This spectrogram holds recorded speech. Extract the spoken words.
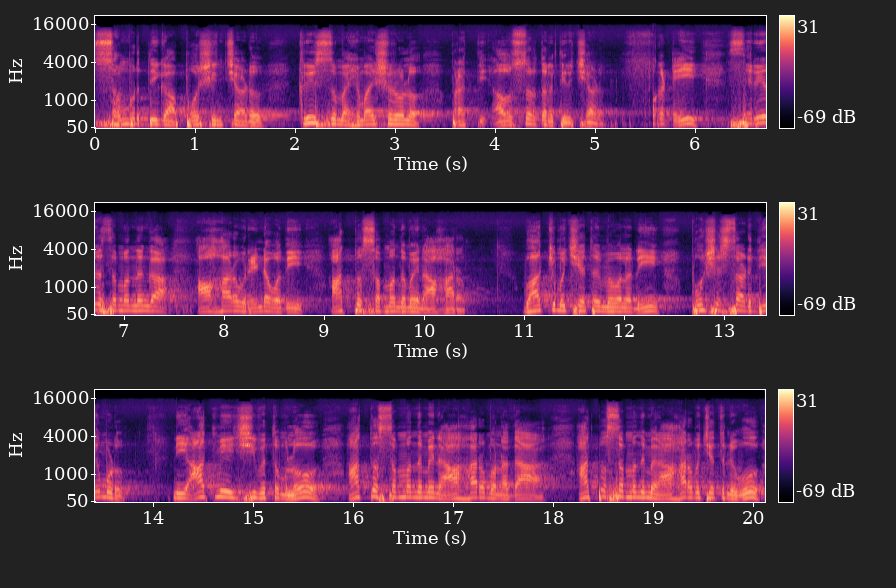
సమృద్ధిగా పోషించాడు. క్రీస్తు మహిమైశ్వరంలో ప్రతి అవసరతను తీర్చాడు. ఒకటి శరీర సంబంధంగా ఆహారం. రెండవది ఆత్మ సంబంధమైన ఆహారం. వాక్యము చేత మిమ్మల్ని పోషిస్తాడు దేవుడు. నీ ఆత్మీయ జీవితంలో ఆత్మ సంబంధమైన ఆహారం ఉన్నదా? ఆత్మ సంబంధమైన ఆహారం చేత నువ్వు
